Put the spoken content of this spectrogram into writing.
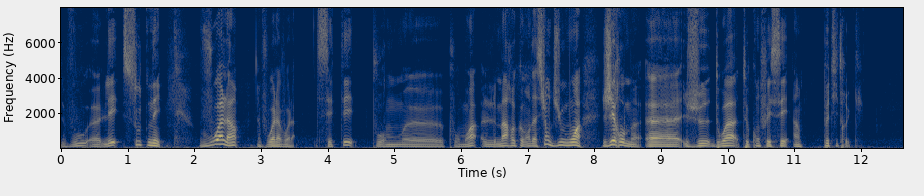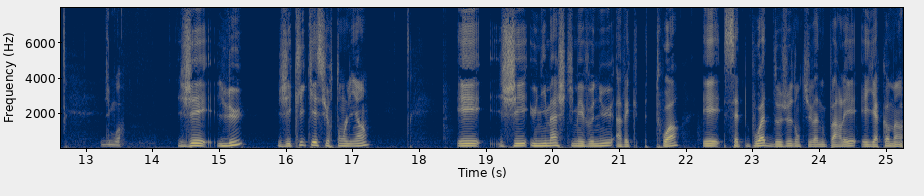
vous les soutenez. Voilà, voilà, voilà. C'était pour, pour moi ma recommandation du mois. Jérôme, je dois te confesser un petit truc. Dis-moi. J'ai lu j'ai cliqué sur ton lien et j'ai une image qui m'est venue avec toi et cette boîte de jeu dont tu vas nous parler et il y a comme un,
